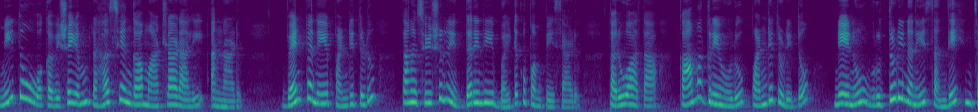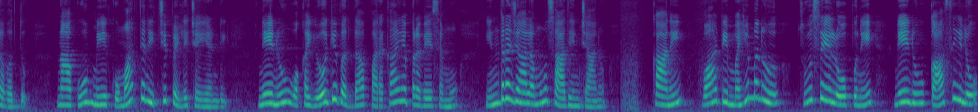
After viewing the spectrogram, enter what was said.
మీతో ఒక విషయం రహస్యంగా మాట్లాడాలి అన్నాడు. వెంటనే పండితుడు తన శిష్యులనిద్దరినీ బయటకు పంపేశాడు. తరువాత కామగ్రీవుడు పండితుడితో నేను వృద్ధుడినని సందేహించవద్దు. నాకు మీ కుమార్తెనిచ్చి పెళ్ళి చేయండి. నేను ఒక యోగి వద్ద పరకాయ ప్రవేశము ఇంద్రజాలము సాధించాను. కానీ వాటి మహిమను చూసేలోపునే నేను కాశీలో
